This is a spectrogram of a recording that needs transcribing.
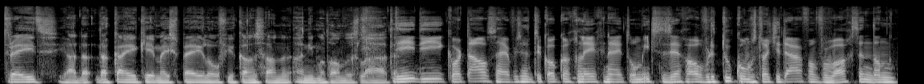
Trades, ja, daar, daar kan je een keer mee spelen of je kan ze aan, aan iemand anders laten. Die, die kwartaalcijfers zijn natuurlijk ook een gelegenheid om iets te zeggen over de toekomst, wat je daarvan verwacht. En dan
